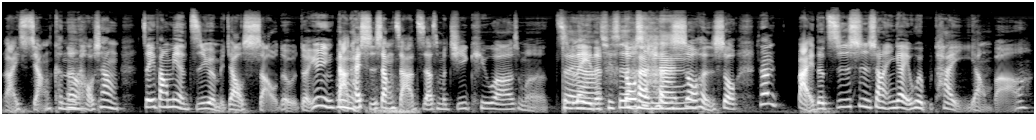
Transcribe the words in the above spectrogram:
来讲，可能嗯好像这一方面的资源比较少，对不对？因为你打开时尚杂志啊，什么 GQ 啊，什么之对类的，啊其实都是很瘦很瘦，那摆的姿势上应该也会不太一样吧？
